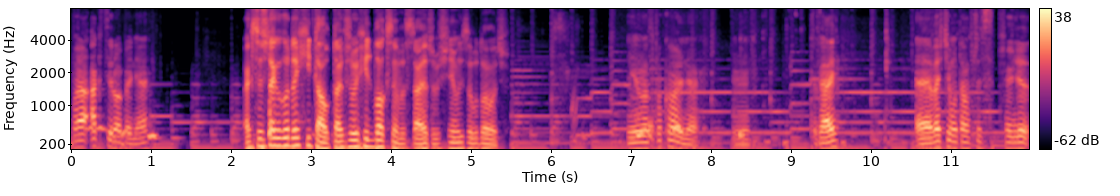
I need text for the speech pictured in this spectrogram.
Bo ja akcję robię, nie? A chcesz tego go hitał, tak żeby hitboxem wystaje, żeby się nie mógł zabudować. Nie no, spokojnie. Mm. Czekaj. E, weźcie mu tam wszyscy, wszędzie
